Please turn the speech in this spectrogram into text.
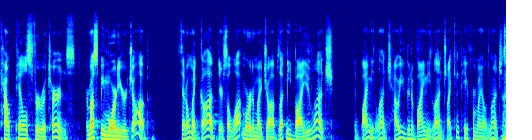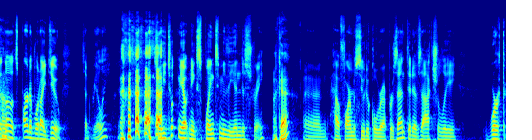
count pills for returns. There must be more to your job. He said, Oh my God, there's a lot more to my job. Let me buy you lunch. I said, Buy me lunch? How are you going to buy me lunch? I can pay for my own lunch. He said, No, that's part of what I do. I said, Really? so he took me out and he explained to me the industry okay. and how pharmaceutical representatives actually work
